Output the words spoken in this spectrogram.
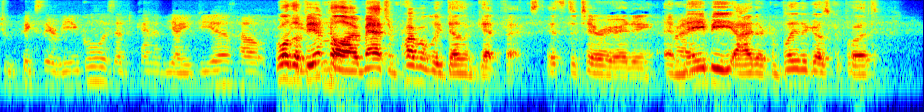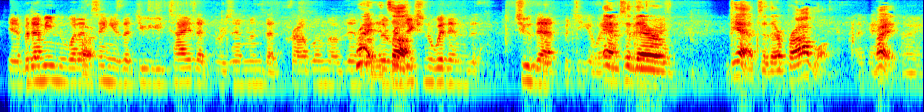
to fix their vehicle. Is that kind of the idea of how? Well, the vehicle, I imagine, probably doesn't get fixed. It's deteriorating, and Right. maybe either completely goes kaput. Yeah, but I mean, what I'm Or- saying is that you, you tie that resentment, that problem of, them, Right, of the all- rejection within the, to that particular And to aspect, their- right? Yeah, to their problem. Okay, right. all right.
